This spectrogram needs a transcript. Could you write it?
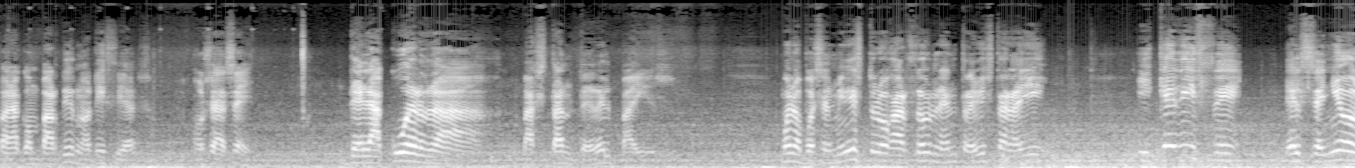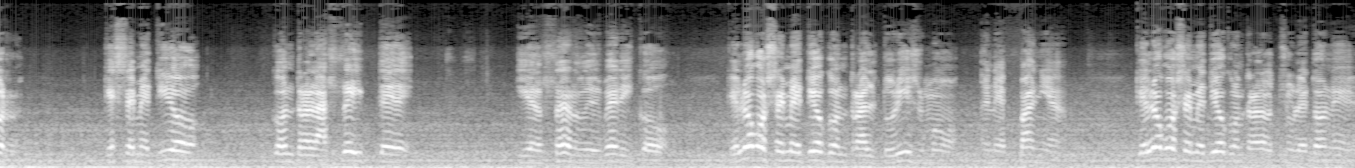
para compartir noticias, o sea, sé, de la cuerda bastante del país. Bueno, pues el ministro Garzón le entrevistan allí. ¿Y qué dice el señor que se metió contra el aceite y el cerdo ibérico, que luego se metió contra el turismo en España, que luego se metió contra los chuletones,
